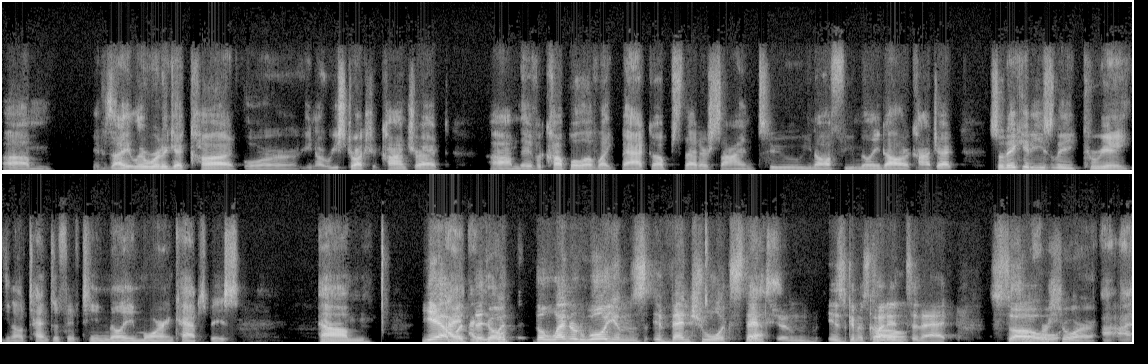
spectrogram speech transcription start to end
Um, if Zeitler were to get cut or you know restructured contract, um, they have a couple of like backups that are signed to you know a few million dollar contract, so they could easily create you know ten to fifteen million more in cap space. Um, yeah, but, I, the, I but the Leonard Williams eventual extension is going to cut into that. So, So, for sure, I,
